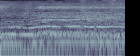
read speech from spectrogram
away.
